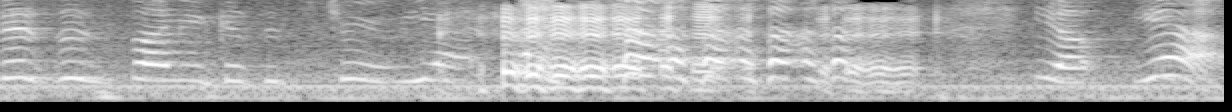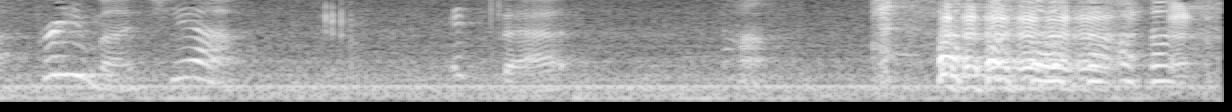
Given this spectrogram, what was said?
This is funny because it's true. Yeah. yep. Yeah. Pretty much. Yeah. yeah. It's that. Huh.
